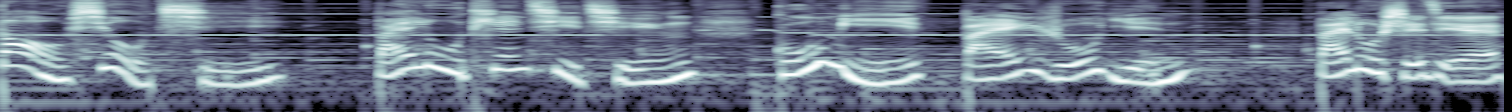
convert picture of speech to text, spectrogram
稻秀奇。白露天气晴，谷米白如银。白露时节，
